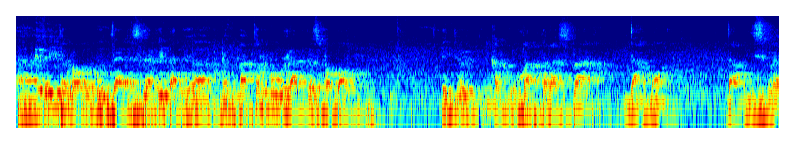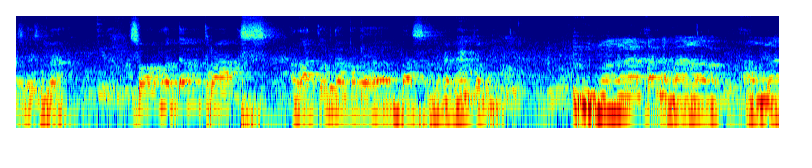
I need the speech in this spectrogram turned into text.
ah, later on, kung dahil sila kita, uh, maturbulan tapos mabaw. Ito, kag umatras na, damo. Damo disgrasya sila. So, ang mga dump trucks, ang aton nga mga bus, ang mga nito, mga kana mga mga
